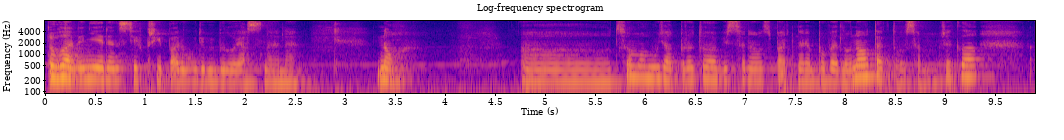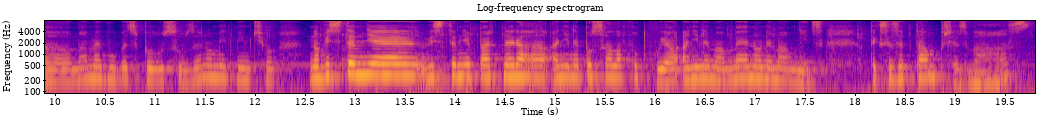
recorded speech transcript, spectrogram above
Tohle není jeden z těch případů, kdyby bylo jasné, ne. No, co mohu udělat pro to, aby se nám s partnerem povedlo? No, tak to jsem řekla. Máme vůbec spolu souzeno mít mýmčo? No, vy jste mě, vy jste mě partnera ani neposlala fotku, já ani nemám jméno, nemám nic. Tak se zeptám přes vás.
